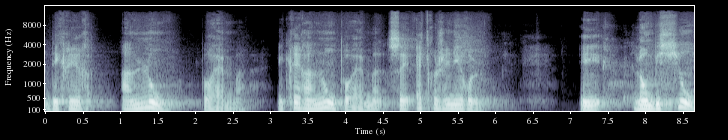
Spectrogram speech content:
d'écrire un long poème Écrire un long poème, c'est être généreux. Et l'ambition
